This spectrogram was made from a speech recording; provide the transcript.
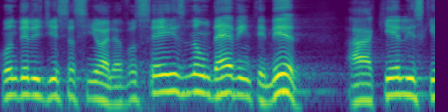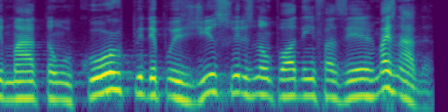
quando ele disse assim: Olha, vocês não devem temer aqueles que matam o corpo e depois disso eles não podem fazer mais nada.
